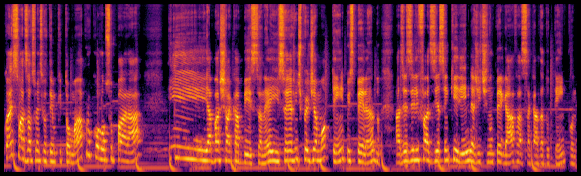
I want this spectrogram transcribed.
Quais são as ações que eu tenho que tomar para o Colosso parar e abaixar a cabeça, né? E isso aí a gente perdia mó tempo esperando. Às vezes ele fazia sem querer e a gente não pegava a sacada do tempo. Né?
